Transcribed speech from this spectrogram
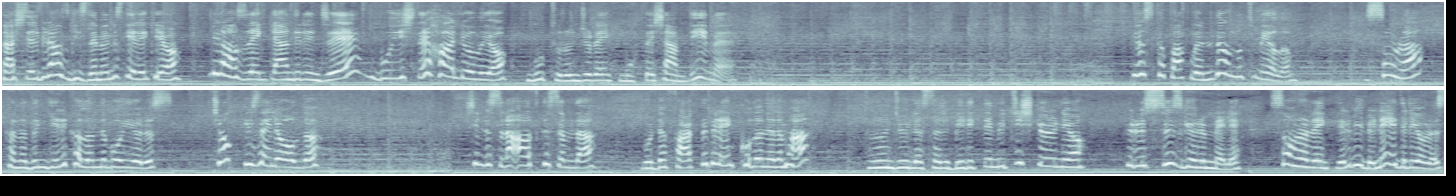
Kaşları biraz gizlememiz gerekiyor. Biraz renklendirince bu işte halloluyor. Bu turuncu renk muhteşem değil mi? Göz kapaklarını da unutmayalım. Sonra kanadın geri kalanını boyuyoruz. Çok güzel oldu. Şimdi sıra alt kısımda. Burada farklı bir renk kullanalım ha? Turuncuyla sarı birlikte müthiş görünüyor. Pürüzsüz görünmeli. Sonra renkleri birbirine yediriyoruz.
